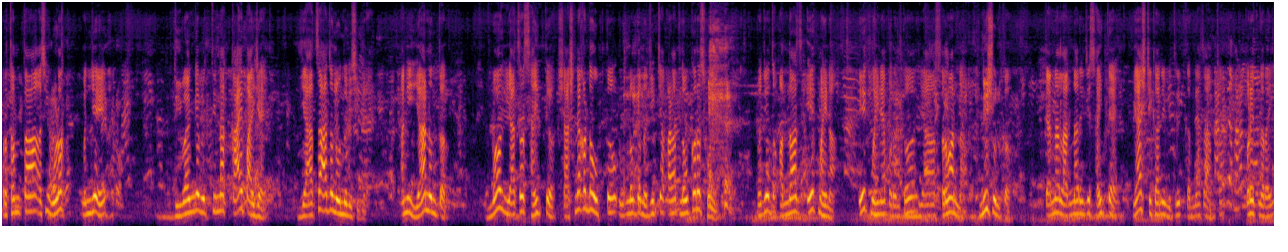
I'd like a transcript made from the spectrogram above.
प्रथमतः अशी ओळख म्हणजे दिव्यांग व्यक्तींना काय पाहिजे आहे याचा आज नोंदणी शिबिर आहे. आणि यानंतर मग याचं साहित्य शासनाकडनं उपत उपलब्ध नजीकच्या काळात लवकरच होईल. म्हणजे अंदाज एक महिना एक महिन्यापर्यंत या सर्वांना निशुल्क त्यांना लागणारे जे साहित्य आहे वितरित करण्याचा आमचा प्रयत्न राहील.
